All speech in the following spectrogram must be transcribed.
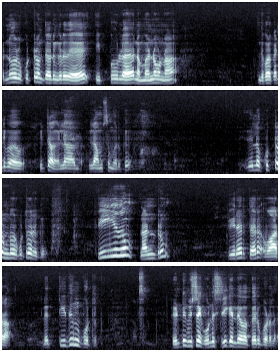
இன்னொரு குற்றம் தவறுங்கிறது இப்போ உள்ள நம்ம என்ன பண்ணால் இந்த படம் கண்டிப்பாக ஹிட் ஆகும். எல்லா எல்லா அம்சமும் இருக்குது இதில் குற்றம் இன்னொரு குற்றம் இருக்குது தீதும் நன்றும் பிறர் தர வாரா. இல்லை தீதுன்னு போட்டிருக்கு. ரெண்டு மிஸ்டேக் ஒன்று ஸ்ரீகந்தேவா பேர் போடலை.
